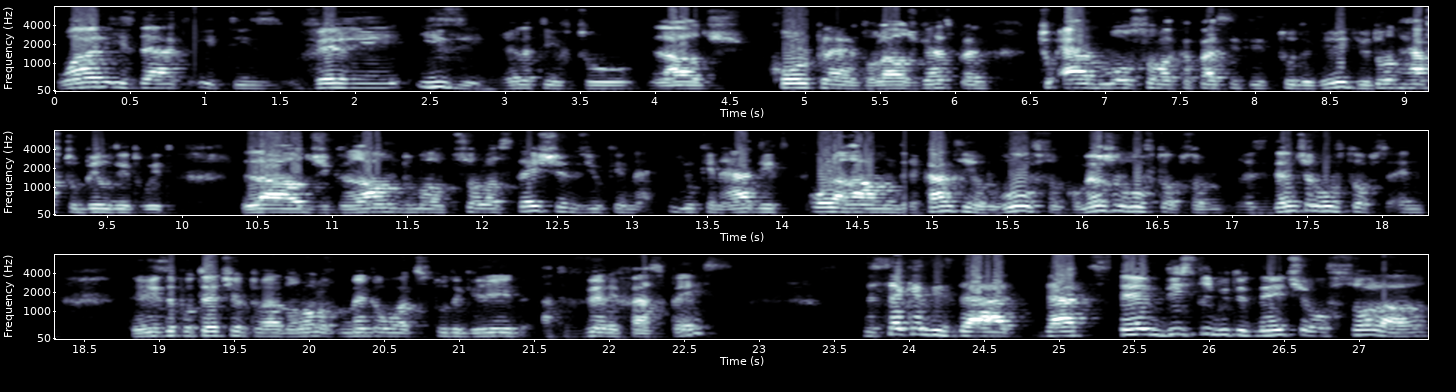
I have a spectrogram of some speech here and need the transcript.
One is that it is very easy relative to large coal plant or large gas plant to add more solar capacity to the grid. You don't have to build it with large ground mount solar stations. You can you can add it all around the country on roofs, on commercial rooftops, on residential rooftops, and there is a potential to add a lot of megawatts to the grid at a very fast pace. The second is that that same distributed nature of solar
